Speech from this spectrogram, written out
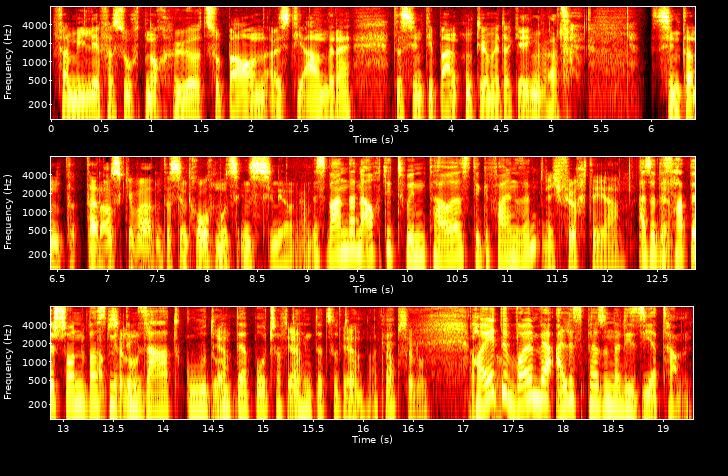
Familie versucht, noch höher zu bauen als die andere. Das sind die Bankentürme der Gegenwart sind dann daraus geworden. Das sind Hochmutsinszenierungen. Das waren dann auch die Twin Towers, die gefallen sind? Ich fürchte ja. Also das ja. hatte schon was absolut. mit dem Saatgut ja. und der Botschaft ja. dahinter zu tun. Okay. Absolut. Heute wollen wir alles personalisiert haben.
